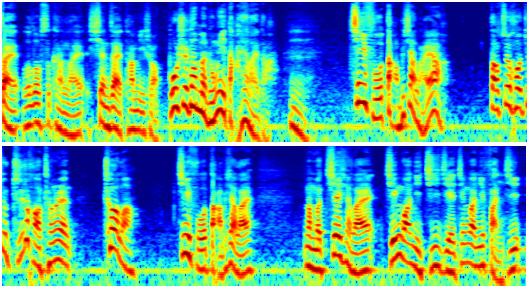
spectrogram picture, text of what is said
在俄罗斯看来，现在他们意识到不是那么容易打下来的。嗯。基辅打不下来啊，到最后就只好承认撤了。基辅打不下来，那么接下来尽管你集结，尽管你反击，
